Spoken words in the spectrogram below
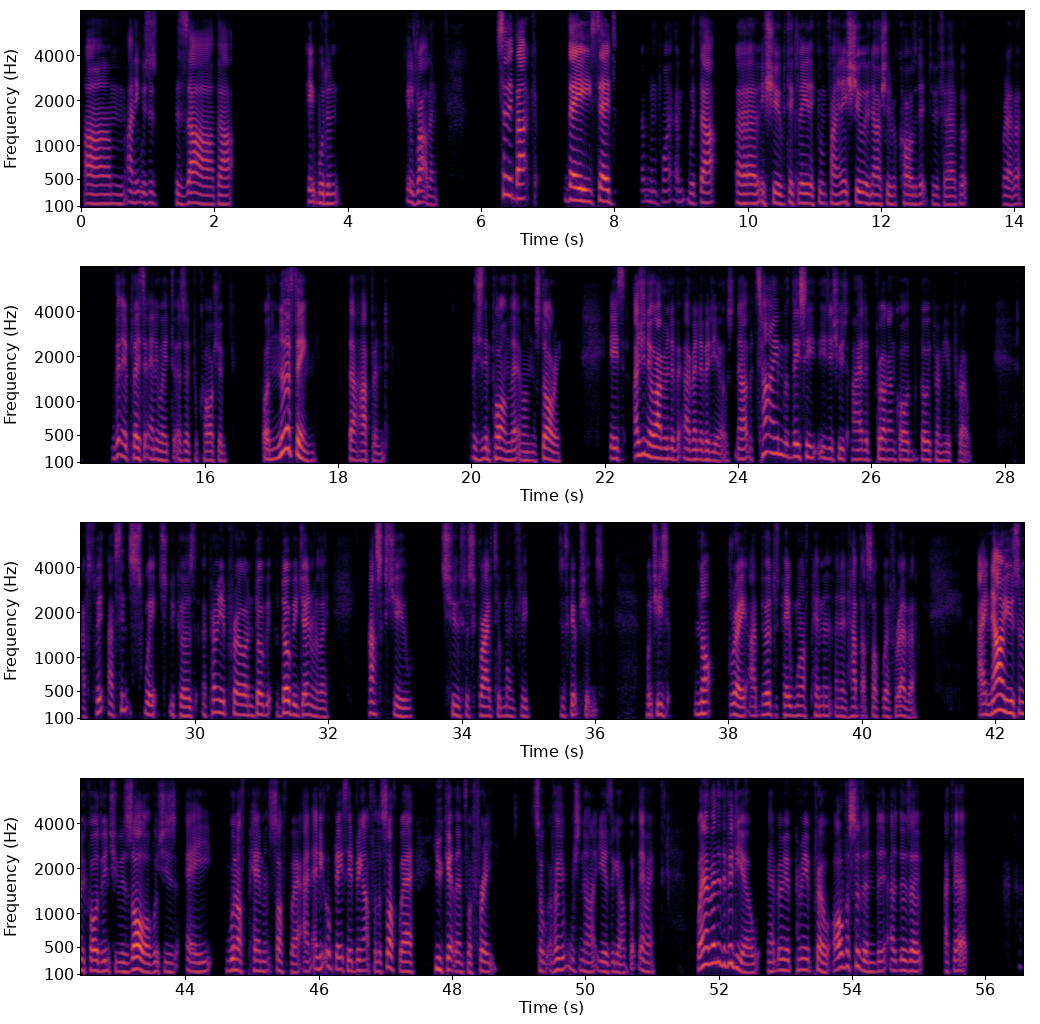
Um, and it was just bizarre that it wouldn't. It was rattling. Send it back. They said at one point um, with that uh, issue, particularly, they couldn't find an issue. Even though I should have recorded it, to be fair, but whatever. I think they placed it anyway to, as a precaution. But another thing that happened. This is important later on in the story. Is as you know, I the, I the videos. Now, at the time of these these issues, I had a program called Adobe Premiere Pro. I've swi- I've since switched because a Premiere Pro and Adobe, Adobe generally asks you to subscribe to monthly subscriptions, which is not great. I'd prefer to pay one-off payment and then have that software forever. I now use something called DaVinci Resolve, which is a one-off payment software, and any updates they bring out for the software, you get them for free. So I wish I know that years ago, but anyway, when I rendered the video in Premiere, Premiere Pro, all of a sudden the, uh, there was a like a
